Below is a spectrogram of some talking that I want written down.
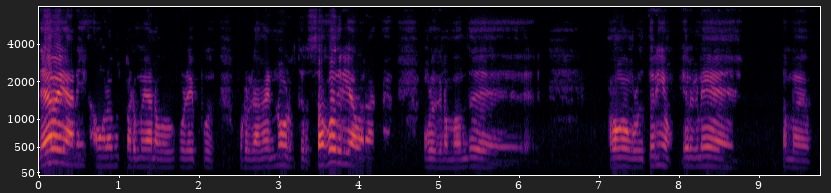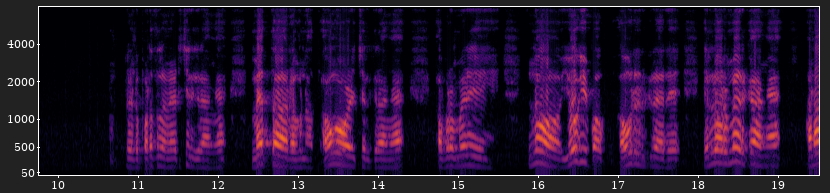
தேவயானி அவங்களும் கடுமையான உழைப்பு போட்டிருக்காங்க. இன்னொருத்தர் சகோதரியா வராங்க. உங்களுக்கு நம்ம வந்து அவங்க உங்களுக்கு தெரியும். ஏற்கனவே நம்ம ரெண்டு படத்துல நடிச்சிருக்கிறாங்க. மேத்தா ரகுநாத் அவங்க உழைச்சிருக்கிறாங்க. அப்புறமேலு இன்னும் யோகி பாபு அவர் இருக்கிறாரு. எல்லோருமே இருக்காங்க. ஆனா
